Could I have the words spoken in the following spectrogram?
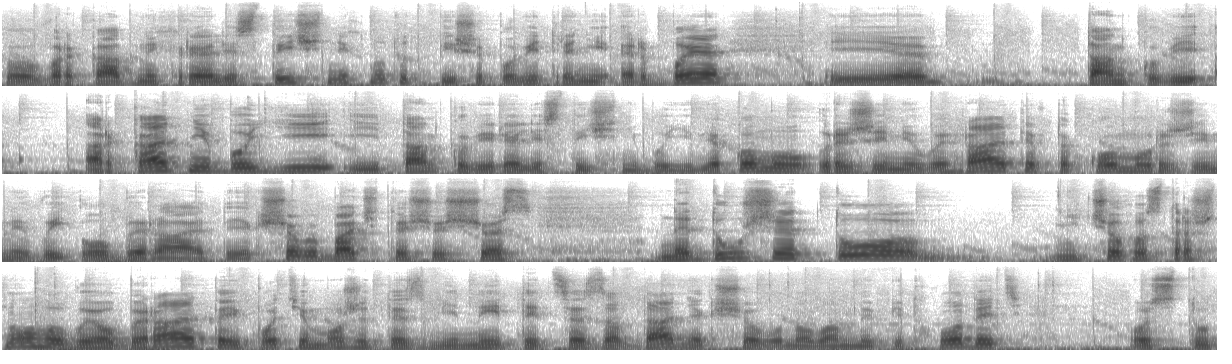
в аркадних реалістичних. Ну тут пише повітряні РБ, і танкові аркадні бої і танкові реалістичні бої. В якому режимі ви граєте, в такому режимі ви обираєте. Якщо ви бачите, що щось не дуже, то нічого страшного, ви обираєте і потім можете змінити це завдання, якщо воно вам не підходить. Ось тут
